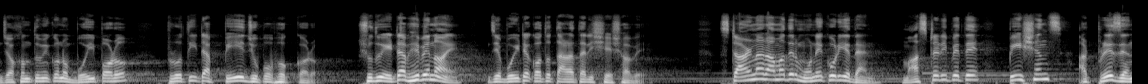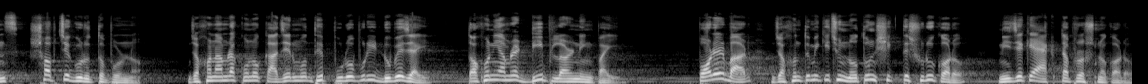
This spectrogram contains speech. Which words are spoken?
যখন তুমি কোনো বই পড়ো, প্রতিটা পেজ উপভোগ করো। শুধু এটা ভেবে নয় যে বইটা কত তাড়াতাড়ি শেষ হবে। স্টার্নার আমাদের মনে করিয়ে দেন মাস্টারি পেতে পেশেন্স আর প্রেজেন্স সবচেয়ে গুরুত্বপূর্ণ। যখন আমরা কোনো কাজের মধ্যে পুরোপুরি ডুবে যাই, তখনই আমরা ডিপ লার্নিং পাই। পরের বার যখন তুমি কিছু নতুন শিখতে শুরু করো, নিজেকে একটা প্রশ্ন করো,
